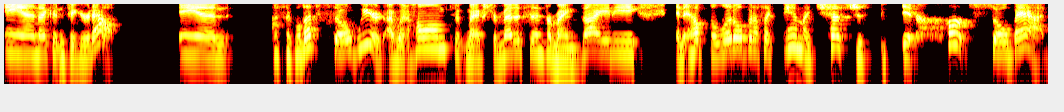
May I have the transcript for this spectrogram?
and I couldn't figure it out. And I was like, well, that's so weird. I went home, took my extra medicine for my anxiety, and it helped a little, but I was like, man, my chest just, it hurts so bad.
